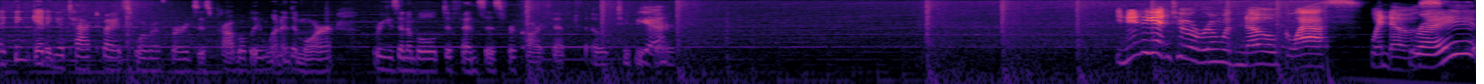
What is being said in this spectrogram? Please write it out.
I think getting attacked by a swarm of birds is probably one of the more reasonable defenses for car theft, though, to be Yeah. fair. You need to get into a room with no glass windows. Right?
